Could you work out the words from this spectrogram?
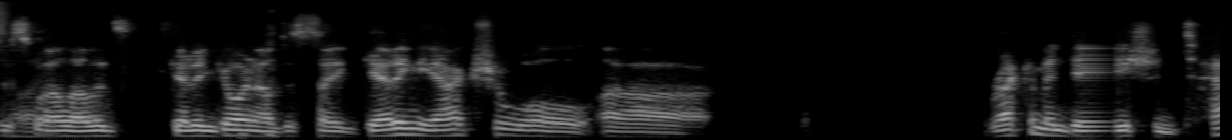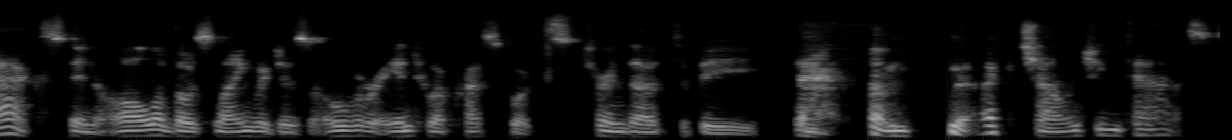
Just while it's getting going, I'll just say, getting the actual uh, recommendation text in all of those languages over into a Pressbooks turned out to be um, a challenging task.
